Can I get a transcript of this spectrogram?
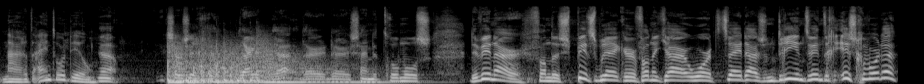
naar het eindoordeel. Ja. Ik zou zeggen, daar, ja, daar, daar zijn de trommels. De winnaar van de Spitsbreker van het jaar Award 2023 is geworden...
